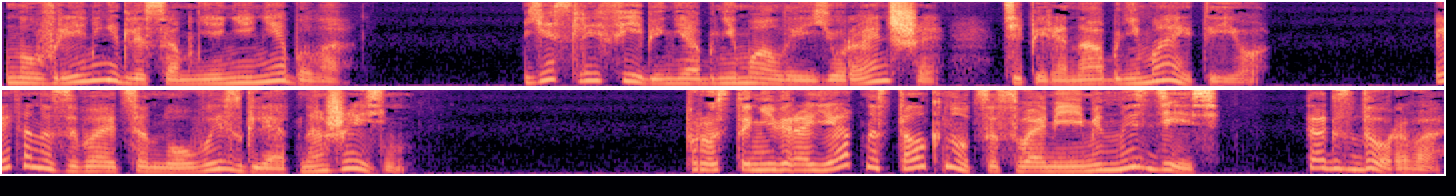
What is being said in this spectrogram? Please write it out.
но времени для сомнений не было. Если Фиби не обнимала ее раньше, теперь она обнимает ее. Это называется новый взгляд на жизнь. Просто невероятно столкнуться с вами именно здесь. Как здорово.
